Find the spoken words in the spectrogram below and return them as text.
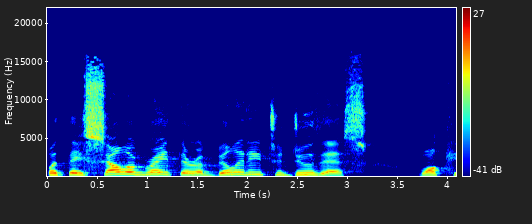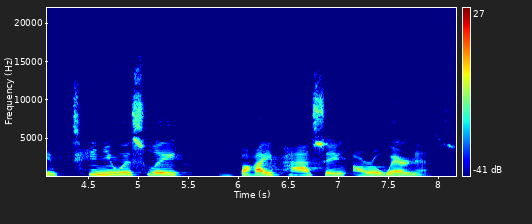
But they celebrate their ability to do this while continuously bypassing our awareness.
